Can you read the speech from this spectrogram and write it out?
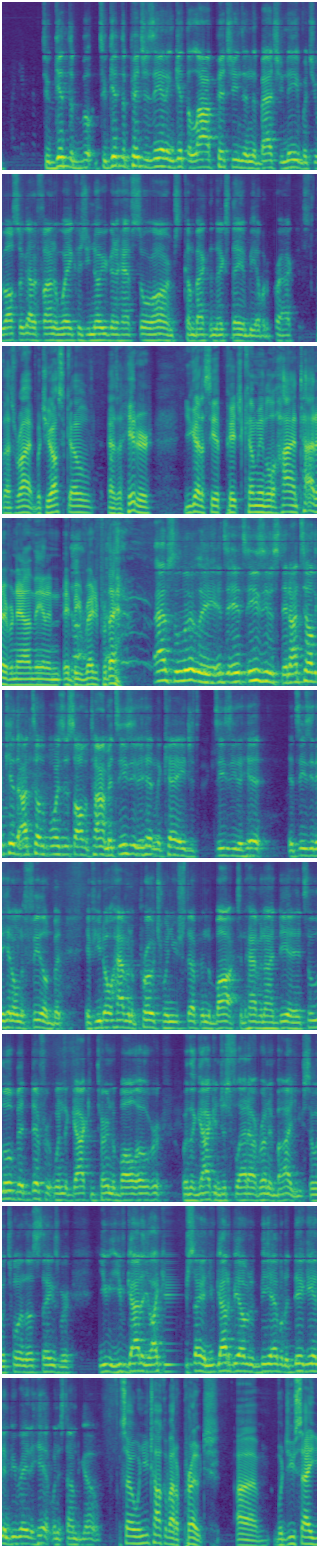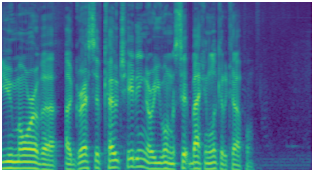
to get the to get the pitches in and get the live pitching and the bats you need, but you also got to find a way because you know you're going to have sore arms to come back the next day and be able to practice. That's right, but you also go as a hitter, you got to see a pitch come in a little high and tight every now and then and, and be uh, ready for that. Absolutely, it's it's easy to. And I tell the kids, I tell the boys this all the time. It's easy to hit in the cage. It's easy to hit. It's easy to hit on the field, but if you don't have an approach when you step in the box and have an idea, it's a little bit different when the guy can turn the ball over or the guy can just flat out run it by you. So it's one of those things where you you've got to like you're saying you've got to be able to be able to dig in and be ready to hit when it's time to go. So when you talk about approach, um, would you say you more of a aggressive coach hitting, or you want to sit back and look at a couple?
